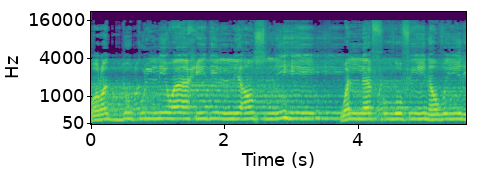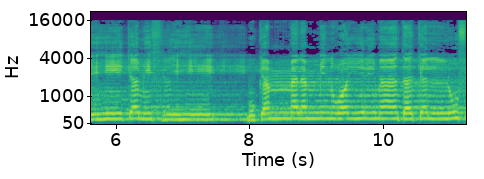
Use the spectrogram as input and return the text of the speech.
ورد كل واحد لأصله واللفظ في نظيره كمثله مكملا من غير ما تكلف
